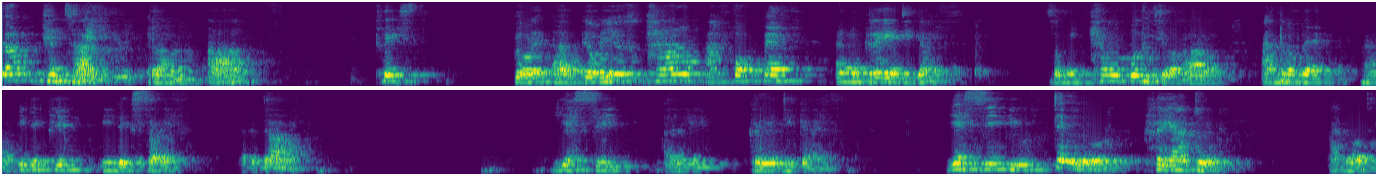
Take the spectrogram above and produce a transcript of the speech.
darn cyntaf, darn A, Christ. Goriwch pawb a phopeth yn y gredigaeth. So ni'n canolbwyntio ar adnoddau 15-17 yn y dal. Iesu yn ei gredigaeth. Iesu yw delwr creadwr. Adnod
